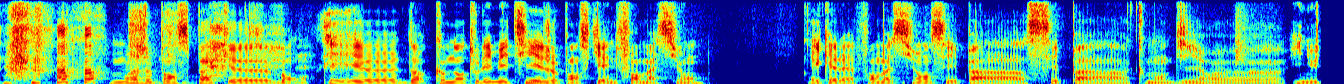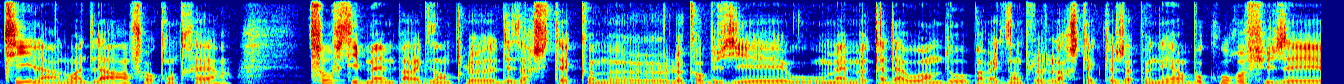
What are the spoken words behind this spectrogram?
Moi, je pense pas que bon, et, euh, dans- comme dans tous les métiers, je pense qu'il y a une formation et que la formation c'est pas c'est pas comment dire euh, inutile, hein, loin de là. Enfin, au contraire. Sauf si même, par exemple, des architectes comme Le Corbusier ou même Tadao Ando, par exemple, l'architecte japonais, ont beaucoup refusé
